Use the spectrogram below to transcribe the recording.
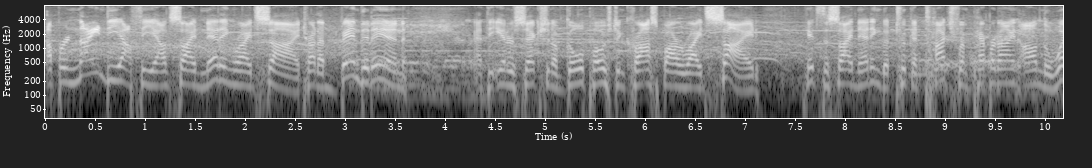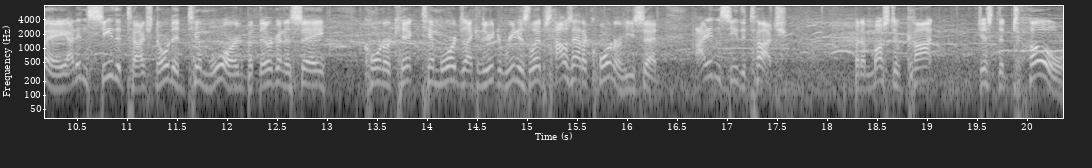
upper 90 off the outside netting right side. Try to bend it in at the intersection of goalpost and crossbar right side. Hits the side netting, but took a touch from Pepperdine on the way. I didn't see the touch, nor did Tim Ward, but they're going to say corner kick. Tim Ward, I can read, read his lips. How's that a corner? He said. I didn't see the touch, but it must have caught just the toe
